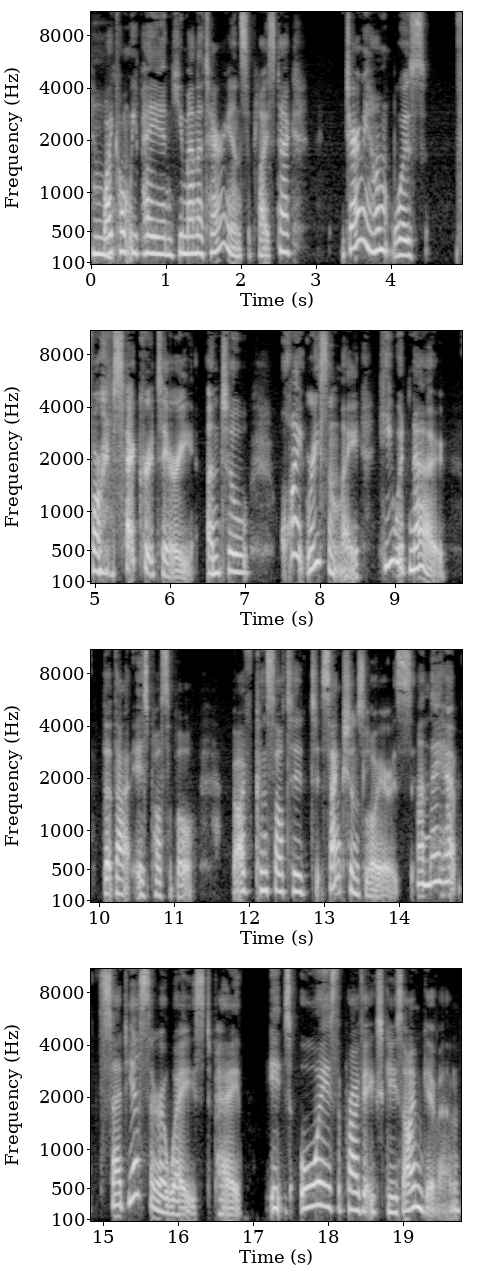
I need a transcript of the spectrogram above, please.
Hmm. Why can't we pay in humanitarian supplies? Now, Jeremy Hunt was foreign secretary until quite recently. He would know that that is possible. I've consulted sanctions lawyers and they have said, yes, there are ways to pay. It's always the private excuse I'm given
